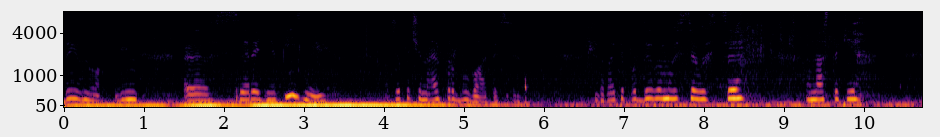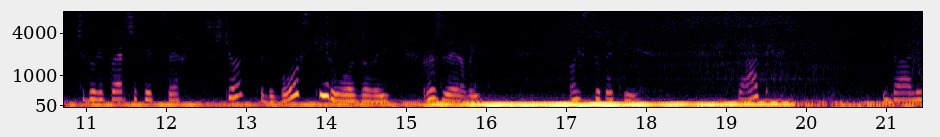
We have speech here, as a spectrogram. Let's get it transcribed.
Дивно, він е, середньопізній, а вже починає фарбуватися. Давайте подивимося. Ось це у нас такі чудові перчики. Це що? Це дубовський розовий, рожевий. Ось це такий. Так. Далі.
